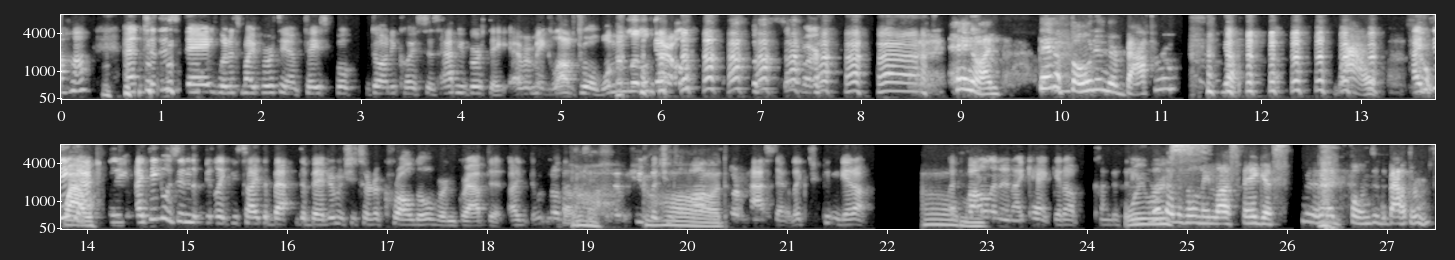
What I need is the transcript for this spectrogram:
yeah, uh huh. and to this day, when it's my birthday on Facebook, Donnie Coy says, "Happy birthday! Ever make love to a woman, little girl?" Hang on, they had a phone in their bathroom. Yeah. wow. I think wow. actually, I think it was in the, like beside the ba- the bedroom, and she sort of crawled over and grabbed it. I don't know that was oh, it, she, but she was floor, passed out, like she couldn't get up. Oh, I've my. fallen and I can't get up, kind of thing. We Well, were that was only Las Vegas. They had phones in the bathrooms.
